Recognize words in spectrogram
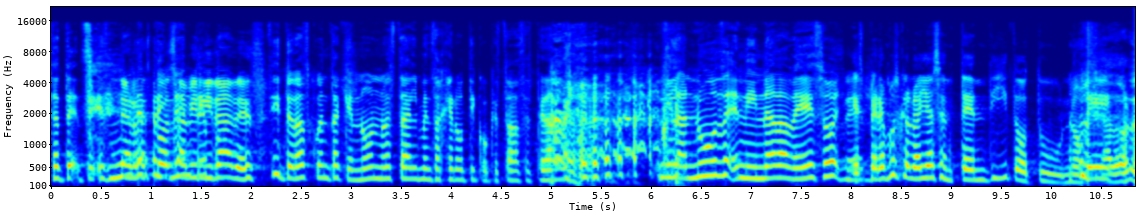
O sea, te- te- es muy De deprimente responsabilidades. Sí, te das cuenta que no, no está el mensaje erótico que estabas esperando. ni la nude, ni nada de eso. Esperemos que lo hayas entendido tu nombrador.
